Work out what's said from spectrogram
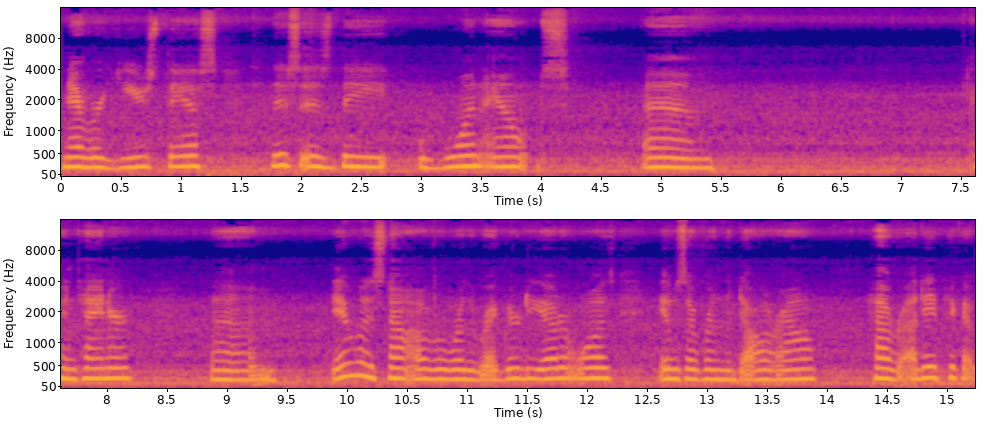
never used this. This is the one ounce um, container. Um, it was not over where the regular deodorant was. It was over in the dollar aisle. However, I did pick up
